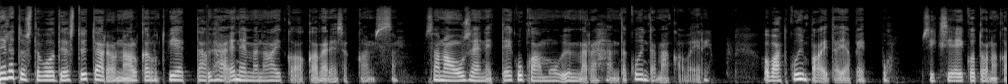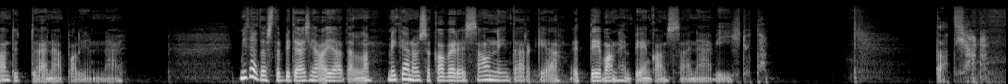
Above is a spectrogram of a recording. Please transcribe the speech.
14-vuotias tytär on alkanut viettää yhä enemmän aikaa kaverinsa kanssa. Sanoo usein, ettei kukaan muu ymmärrä häntä kuin tämä kaveri. Ovat kuin paita ja peppu, siksi ei kotonakaan tyttöä enää paljon näy. Mitä tästä pitäisi ajatella? Mikä noissa kavereissa on niin tärkeää, ettei vanhempien kanssa enää viihdytä? Tatjana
